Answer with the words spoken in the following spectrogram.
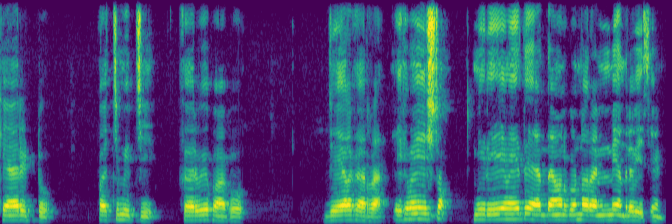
క్యారెట్ పచ్చిమిర్చి కరివేపాకు జీలకర్ర. ఇక మీ ఇష్టం. మీరు ఏమైతే వేద్దాం అనుకుంటున్నారో అన్నీ అందులో వేసేయండి.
